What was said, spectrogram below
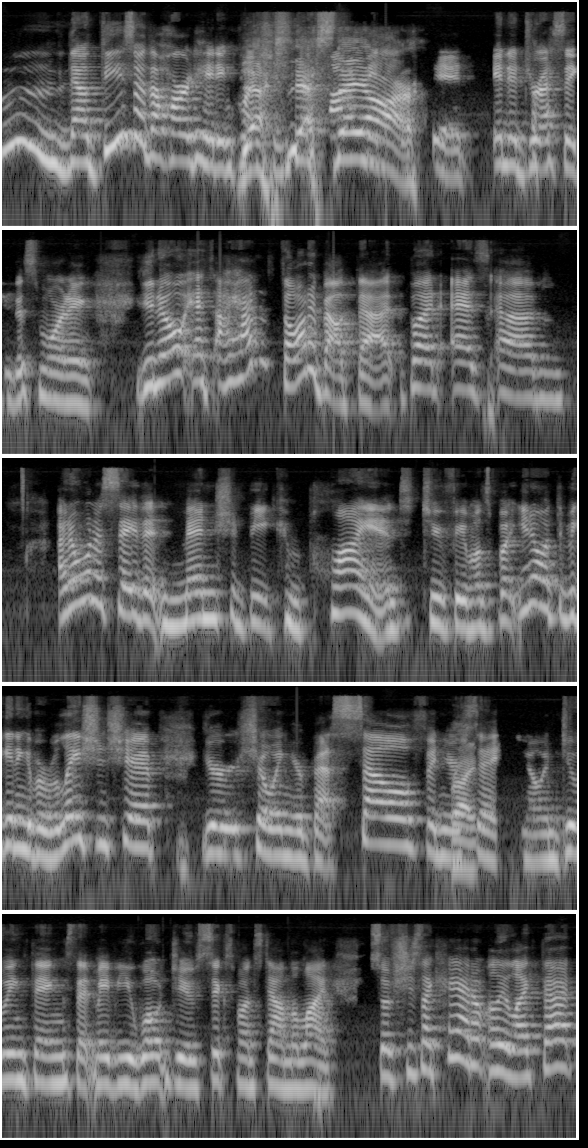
Hmm, now these are the hard-hitting Yes, questions. yes, I'm they are. interested In addressing this morning, you know, it's, I hadn't thought about that, but as um, I don't want to say that men should be compliant to females, but you know, at the beginning of a relationship, you're showing your best self, and you're Right. saying, you know, and doing things that maybe you won't do six months down the line. So if she's like, "Hey, I don't really like that,"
